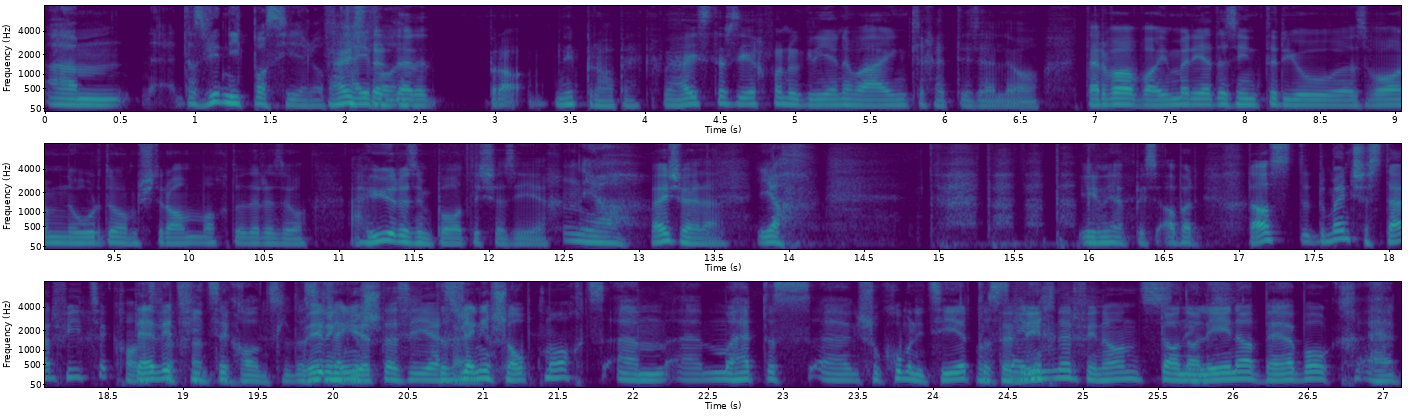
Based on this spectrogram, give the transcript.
Ähm, das wird nicht passieren. Auf keinen der, Fall. der Bra nicht Brabeck. Wie heisst der sich von den Grünen, der eigentlich hätte sollen haben? Der, der, immer jedes Interview, es war im Norden am Strand macht oder so. Ein höher sympathischer sich. Ja, Weißt du welcher? ja. Irgendetwas. Aber das, du, meinst, dass der Vizekanzler Der wird Vizekanzler. Das, ist eigentlich, das ist eigentlich schon abgemacht. Ähm, äh, man hat das äh, schon kommuniziert, Und dass der Lindner Finanz... Annalena Baerbock hat,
